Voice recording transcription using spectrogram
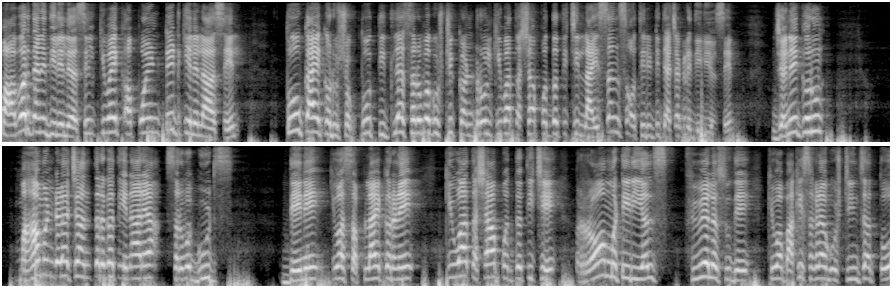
पॉवर त्याने दिलेले असेल किंवा एक अपॉइंटेड केलेला असेल तो काय करू शकतो? तिथल्या सर्व गोष्टी कंट्रोल किंवा तशा पद्धतीची लायसन्स ऑथॉरिटी त्याच्याकडे दिली असेल. जेणेकरून महामंडळाच्या अंतर्गत येणाऱ्या सर्व गुड्स देणे किंवा सप्लाय करणे किंवा तशा पद्धतीचे रॉ मटेरियल्स फ्युएल असू दे किंवा बाकी सगळ्या गोष्टींचा तो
